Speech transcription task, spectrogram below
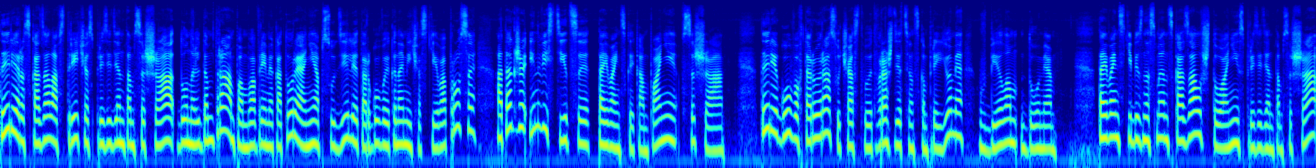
Терри рассказала о встрече с президентом США Дональдом Трампом, во время которой они обсудили торгово-экономические вопросы, а также инвестиции тайваньской компании в США. Терри Го во второй раз участвует в рождественском приеме в Белом доме. Тайваньский бизнесмен сказал, что они с президентом США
